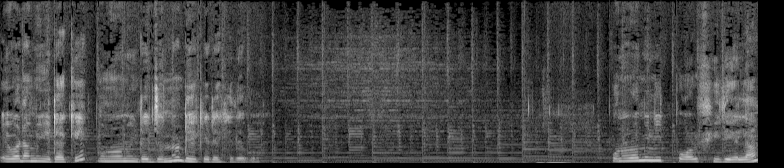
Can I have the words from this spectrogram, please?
এবার আমি এটাকে পনেরো মিনিটের জন্য ঢেকে রেখে দেব। পনেরো মিনিট পর ফিরে এলাম।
